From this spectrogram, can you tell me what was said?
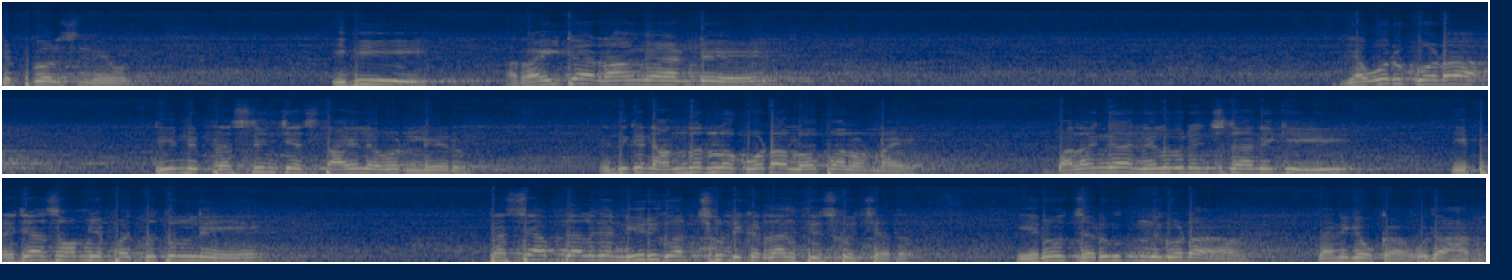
చెప్పుకోవాల్సింది ఏముంది? ఇది రైటా రాంగా అంటే ఎవరు కూడా దీన్ని ప్రశ్నించే స్థాయిలో ఎవరు లేరు. ఎందుకంటే అందరిలో కూడా లోపాలు ఉన్నాయి బలంగా నిలువరించడానికి ఈ ప్రజాస్వామ్య పద్ధతుల్ని దశాబ్దాలుగా నీరు గర్చుకుంటూ ఇక్కడ దాకా తీసుకొచ్చారు. ఈరోజు జరుగుతుంది కూడా దానికి ఒక ఉదాహరణ.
